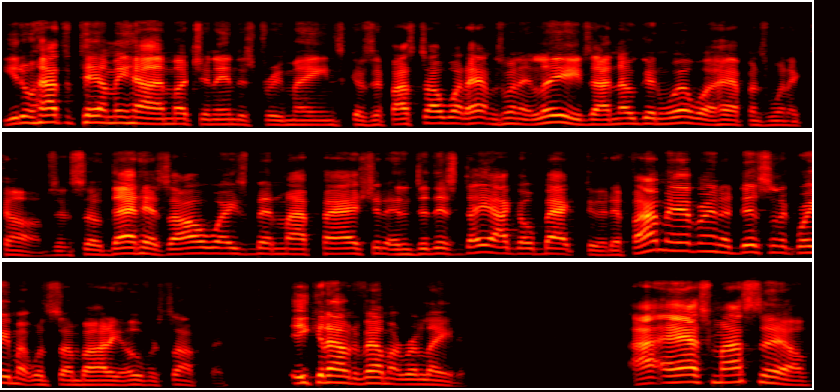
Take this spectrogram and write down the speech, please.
you don't have to tell me how much an industry means because if I saw what happens when it leaves, I know good and well what happens when it comes. And so that has always been my passion. And to this day, I go back to it. If I'm ever in a disagreement with somebody over something, economic development related, I ask myself,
